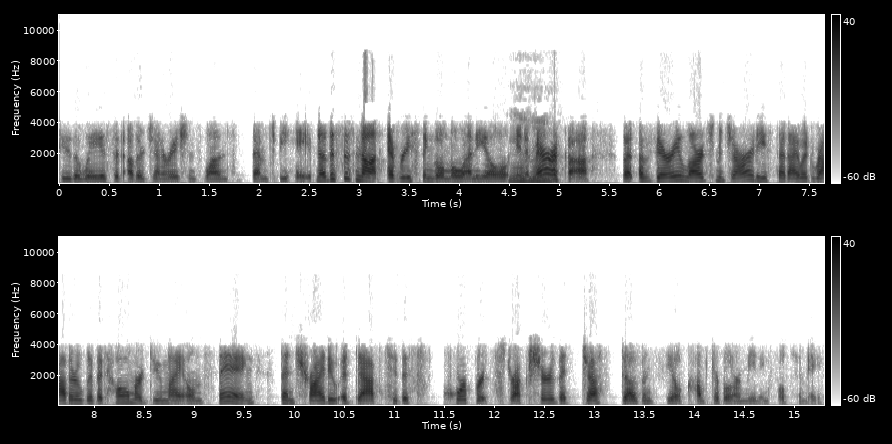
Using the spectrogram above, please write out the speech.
to the ways that other generations want them to behave. Now, this is not every single millennial mm-hmm. in America, but a very large majority said, I would rather live at home or do my own thing than try to adapt to this corporate structure that just doesn't feel comfortable or meaningful to me.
